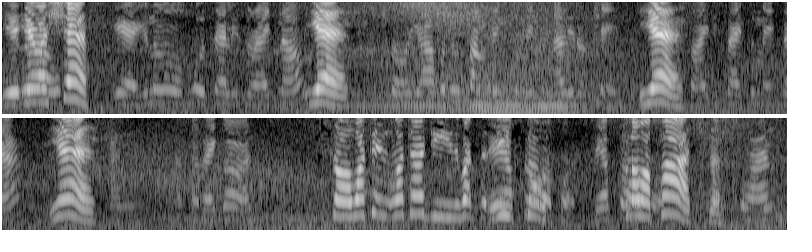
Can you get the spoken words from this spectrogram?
You, you're a chef. Yeah, you know hotel is right now. Yes. So you have to do something to make a little change. Yes. So I decided to make that Yes. and that's what I got. So what is what are these? What They these are two flower pots. They are flower flower, pots. pots? Swans.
